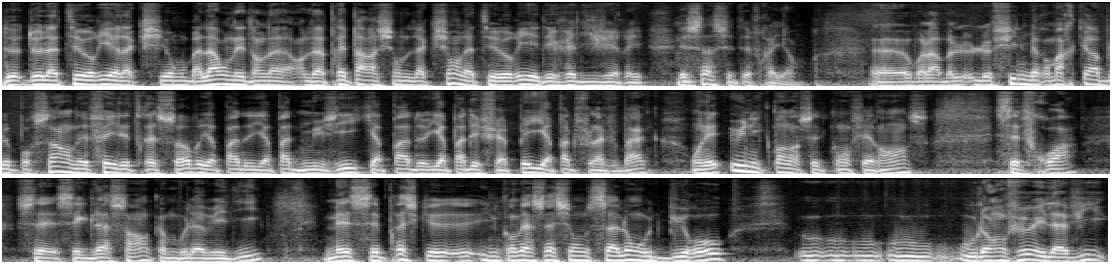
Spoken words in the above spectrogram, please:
la théorie à l'action. Bah là, on est dans la, préparation de l'action, la théorie est déjà digérée. Et ça, c'est effrayant. Euh, voilà, bah, le, film est remarquable pour ça. En effet, il est très sobre. Il n'y a a pas de musique, il n'y a pas d'échappée, il n'y a pas de flashback. On est uniquement dans cette conférence. C'est froid. C'est c'est glaçant, comme vous l'avez dit, mais c'est presque une conversation de salon ou de bureau où, où- où- où l'enjeu est la vie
